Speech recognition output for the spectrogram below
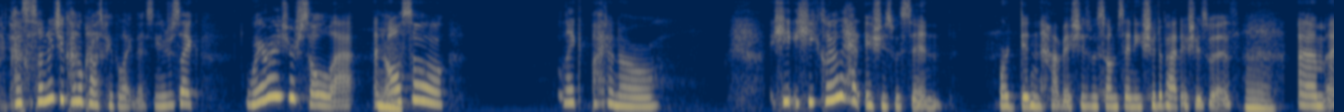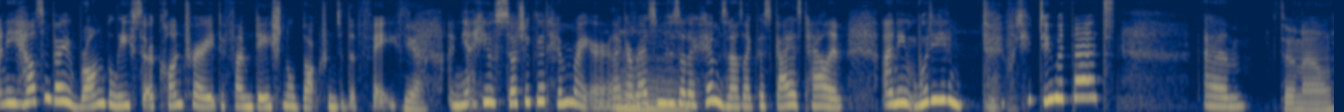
because sometimes you come across people like this and you're just like, where is your soul at? And hmm. also, like I don't know, he he clearly had issues with sin. Or didn't have issues with some sin he should have had issues with. Um, and he held some very wrong beliefs that are contrary to foundational doctrines of the faith. Yeah. And yet he was such a good hymn writer. Like I read some of his other hymns and I was like, this guy has talent. I mean, what do you even do, what do you do with that? Um, don't know.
